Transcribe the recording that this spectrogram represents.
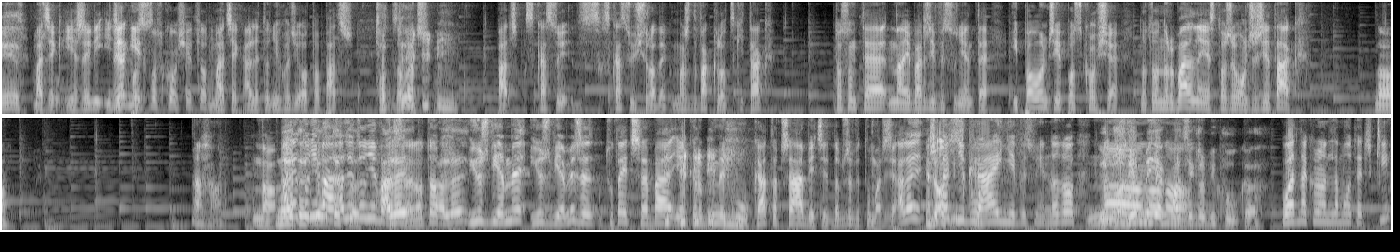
nie jest... Maciek, jeżeli No idzie jak po... nie jest po skosie, co ty? Maciek, ale to nie chodzi o to, patrz. Co ty? Zobacz, patrz, skasuj, skasuj środek, masz dwa klocki, tak? To są te najbardziej wysunięte i połącz je po skosie. No to normalne jest to, że łączysz je tak. No. Aha. No, No ale, to to nie ma, to ale to nieważne, Ale- no to ale- już wiemy, już wiemy, że tutaj trzeba, jak robimy kółka, to trzeba, wiecie, dobrze wytłumaczyć, ale Że od tak nie było... skrajnie wysunie. No to Już No, wiemy, no, jak no. Maciek robi kółka. ładna korona dla młoteczki?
